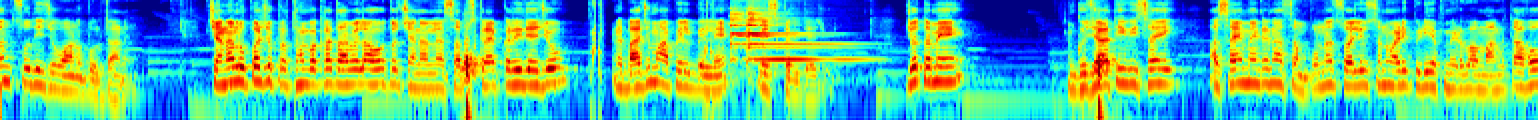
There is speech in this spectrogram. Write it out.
અંત સુધી જોવાનું ભૂલતા નહીં. ચેનલ ઉપર જો પ્રથમ વખત આવેલા હો તો ચેનલને સબસ્ક્રાઈબ કરી દેજો અને બાજુમાં આપેલ બિલને પ્રેસ કરી દેજો. જો તમે ગુજરાતી વિષય અસાઇનમેન્ટના સંપૂર્ણ સોલ્યુશનવાળી પીડીએફ મેળવવા માંગતા હો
